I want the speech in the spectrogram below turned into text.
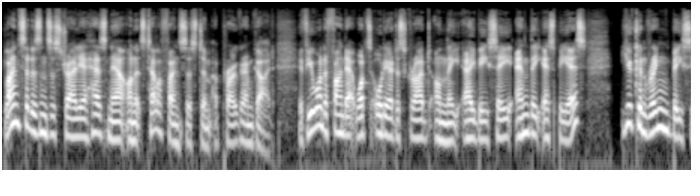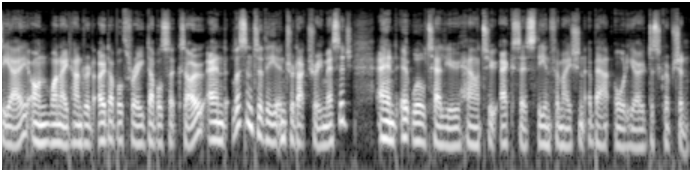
Blind Citizens Australia has now on its telephone system a program guide. If you want to find out what's audio described on the ABC and the SBS, you can ring BCA on 1800 033 660 and listen to the introductory message, and it will tell you how to access the information about audio description.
